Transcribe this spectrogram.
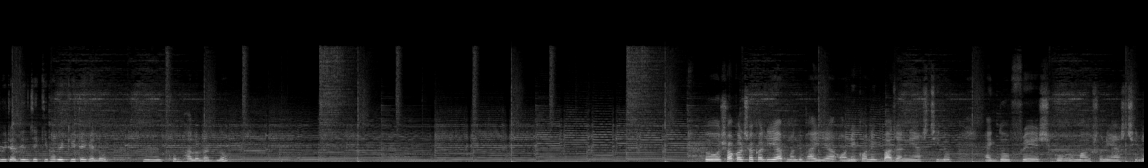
দুইটা দিন যে কীভাবে কেটে গেল খুব ভালো লাগল। তো সকাল সকালই আপনাদের ভাইয়া অনেক অনেক বাজার নিয়ে আসছিল। একদম ফ্রেশ গরুর মাংস নিয়ে আসছিল,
